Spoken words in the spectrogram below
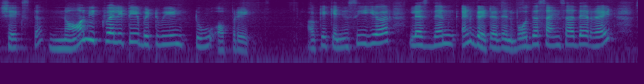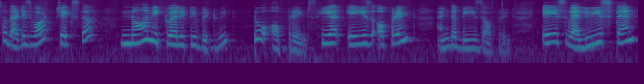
checks the non-equality between two operands. Okay, can you see here less than and greater than both the signs are there, right? So, that is what checks the non-equality between two operands. Here A is operand and the B is operand. A's value is 10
